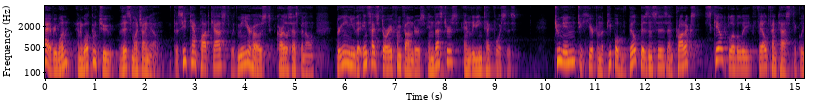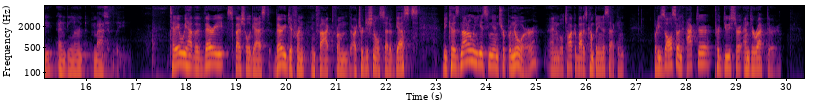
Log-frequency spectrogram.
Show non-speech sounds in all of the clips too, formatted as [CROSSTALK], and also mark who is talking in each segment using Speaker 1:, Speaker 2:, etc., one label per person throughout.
Speaker 1: Hi, everyone, and welcome to This Much I Know, the Seedcamp podcast with me, your host, Carlos Espinal, bringing you the inside story from founders, investors, and leading tech voices. Tune in to hear from the people who've built businesses and products, scaled globally, failed fantastically, and learned massively. Today, we have a very special guest, very different, in fact, from our traditional set of guests, because not only is he an entrepreneur, and we'll talk about his company in a second, but he's also an actor, producer, and director.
